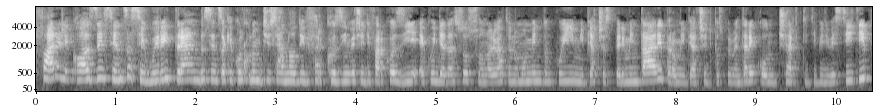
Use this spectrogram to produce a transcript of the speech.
fare le cose senza seguire i trend, senza che qualcuno mi dicesse ah no devi fare così invece di fare così e quindi adesso sono arrivata in un momento in cui mi piace sperimentare, però mi piace tipo sperimentare con certi tipi di vestiti,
